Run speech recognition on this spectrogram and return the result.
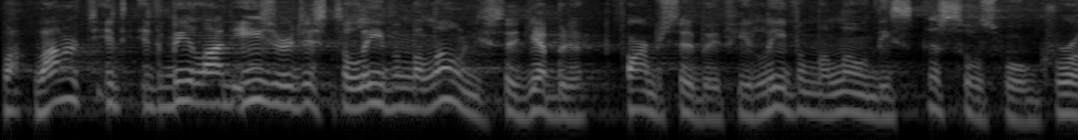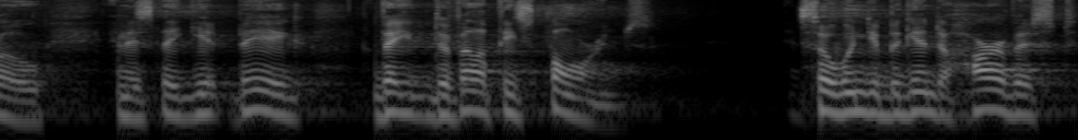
why don't you, it, it'd be a lot easier just to leave them alone. He said, yeah, but the farmer said, but if you leave them alone, these thistles will grow. And as they get big, they develop these thorns. And so when you begin to harvest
